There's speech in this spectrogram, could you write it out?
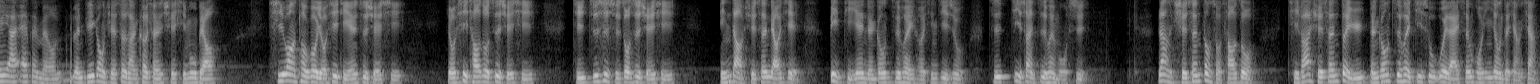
AIFML 人机共学社团课程学习目标，希望透过游戏体验式学习、游戏操作式学习及知识实作式学习，引导学生了解并体验人工智慧核心技术之计算智慧模式，让学生动手操作，启发学生对于人工智慧技术未来生活应用的想象。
